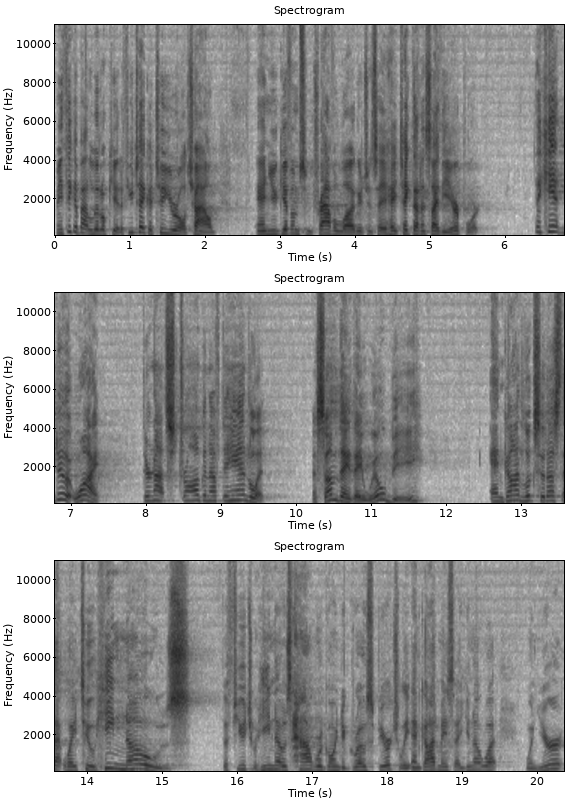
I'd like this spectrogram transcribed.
I mean, think about a little kid. If you take a two year old child and you give them some travel luggage and say, Hey, take that inside the airport, they can't do it. Why? They're not strong enough to handle it. Now, someday they will be, and God looks at us that way too. He knows the future, He knows how we're going to grow spiritually. And God may say, you know what? When you're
